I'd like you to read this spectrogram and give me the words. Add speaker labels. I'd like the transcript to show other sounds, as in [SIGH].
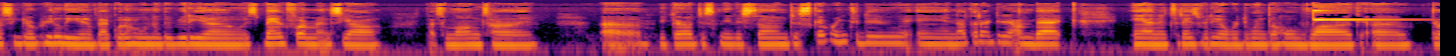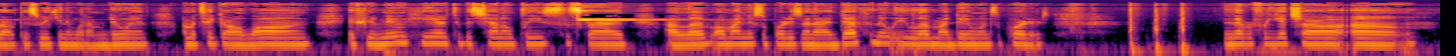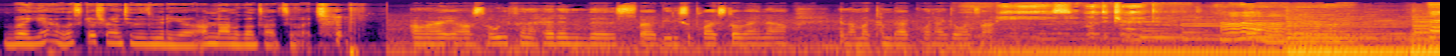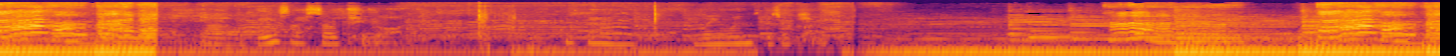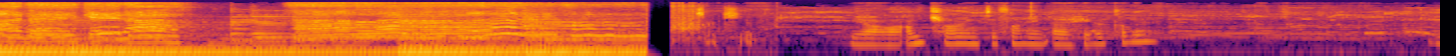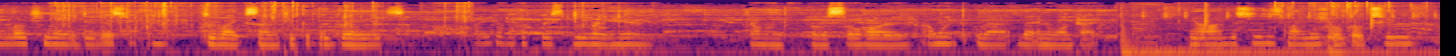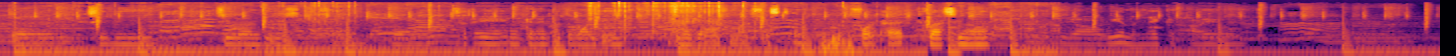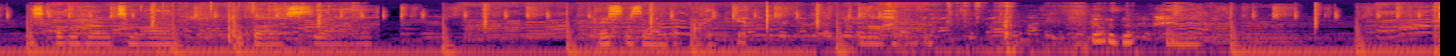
Speaker 1: it's your girl back with a whole nother video. It's been four months, y'all. That's a long time. Uh, your girl just needed some discovering to do, and now that I did it, I'm back. And in today's video, we're doing a whole vlog uh, throughout this weekend and what I'm doing. I'm gonna take y'all along. If you're new here to this channel, please subscribe. I love all my new supporters, and I definitely love my day one supporters. Never forget y'all. Um, but yeah, let's get straight into this video. I'm not even gonna talk too much. [LAUGHS] All right, y'all, so we finna head in this uh, beauty supply store right now, and I'm gonna come back when I go inside. on the track. Oh, these are so cute. These um, bling ones, these are cute. Trying to find a hair color. Low key wanna do this one. Do like some peekaboo braids. You gonna put this blue right here? That one goes so hard. I want that, but in one pack. Y'all, this is my usual go-to, the TV T1Bs. So, uh, today I'm gonna do the 1B. I'm gonna get one for my sister. Four pack, classy one. Y'all, over here to my lip gloss, y'all. This is the one that I get. A little honey one. Boop, boop, honey.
